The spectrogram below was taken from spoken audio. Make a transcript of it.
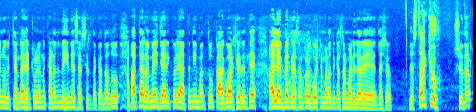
ಏನು ಚಂದ್ರರಾಜ್ ಶೆಟ್ಟಿಹೊಳಿಯನ್ನು ಕಣದಿಂದ ಹಿಂದೆ ಸರಿಸಿರ್ತಕ್ಕಂಥದ್ದು. ಆತ ರಮೇಶ್ ಜಾರಕಿಹೊಳಿ ಅತನಿ ಮತ್ತು ಕಾಗವಾಡ್ ಸೇರಿದಂತೆ ಅಲ್ಲಿ ಅಭ್ಯರ್ಥಿ ಹೆಸರನ್ನು ಕೂಡ ಘೋಷಣೆ ಮಾಡುವಂಥ ಕೆಲಸ ಮಾಡಿದ್ದಾರೆ Dasharath. Yes thank you Shridhar.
